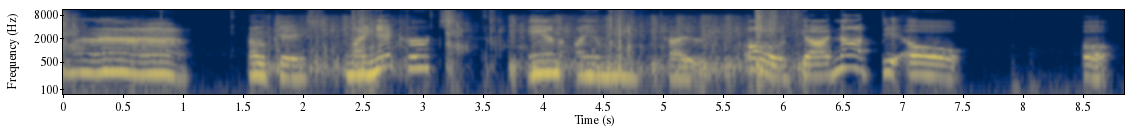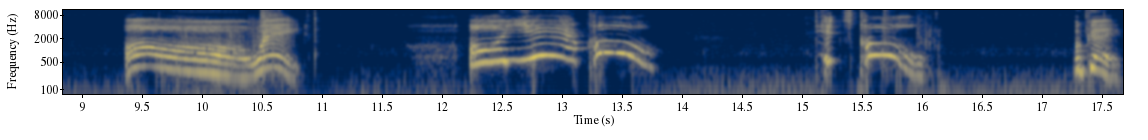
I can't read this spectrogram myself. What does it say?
Ah. Okay, my neck hurts, and I am tired. Oh god, not the. Oh. Oh. Oh, wait. Oh, yeah, cool. It's cool. Okay.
